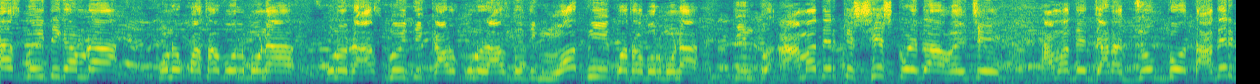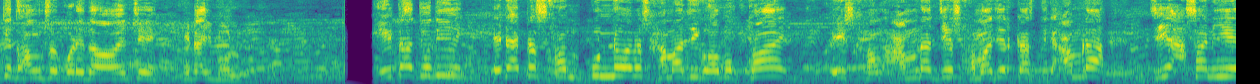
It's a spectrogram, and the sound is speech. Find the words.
রাজনৈতিক আমরা কোনো কথা বলব না, কোনো রাজনৈতিক, কারও কোনো রাজনৈতিক মত নিয়ে কথা বলব না, কিন্তু আমাদেরকে শেষ করে দেওয়া হয়েছে, আমাদের যারা যোগ্য তাদেরকে ধ্বংস করে দেওয়া হয়েছে, এটাই বলব। এটা যদি, এটা একটা সম্পূর্ণভাবে সামাজিক অবক্ষয়, এই আমরা যে সমাজের কাছ থেকে, আমরা যে আশা নিয়ে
